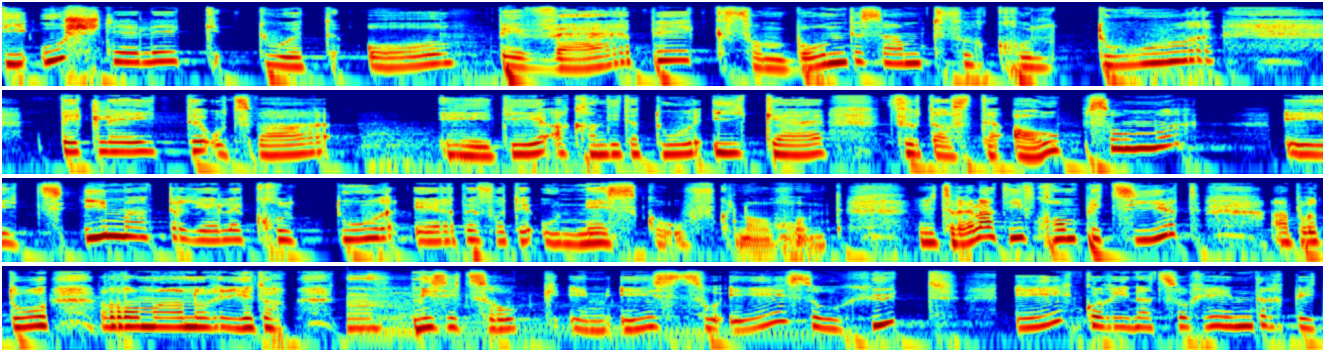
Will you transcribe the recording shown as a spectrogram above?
die Ausstellung tut auch Bewerbung vom Bundesamt für Kultur begleiten. Und zwar haben die eine Kandidatur eingegeben für das der Alpsommer ins immaterielle Kulturerbe von der UNESCO aufgenommen kommt. Ist relativ kompliziert, aber du, Romano Riedo, wir sind zurück im Es zu Es, so heute. Ich, Corinna Zuchinder, bin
